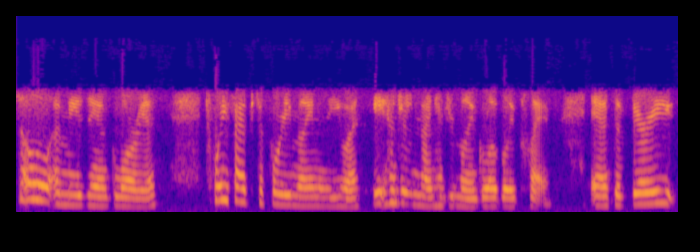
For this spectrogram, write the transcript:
so amazing and glorious. 25 to 40 million in the U.S., 800 and 900 million globally play. And it's a very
